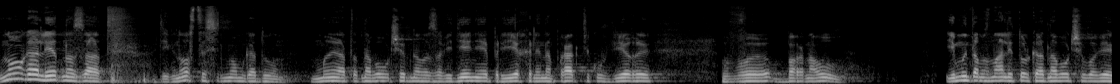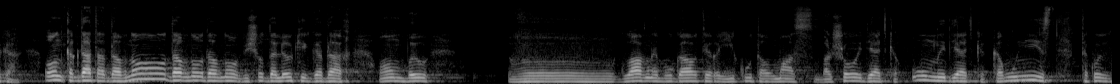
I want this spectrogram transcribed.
Много лет назад, в 97 году, мы от одного учебного заведения приехали на практику веры в Барнаул – и мы там знали только одного человека. Он когда-то давно, давно, давно, в еще далеких годах, он был в главный бухгалтер Якут Алмаз, большой дядька, умный дядька, коммунист, такой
